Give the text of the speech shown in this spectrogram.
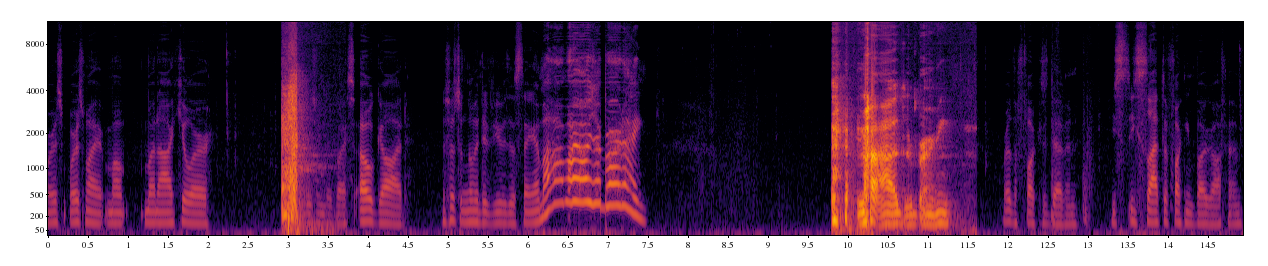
Where's where's my mo monocular vision device? Oh God, there's such a limited view of this thing. And my my eyes are burning. my eyes are burning. Where the fuck is Devin? He, he slapped a fucking bug off him.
